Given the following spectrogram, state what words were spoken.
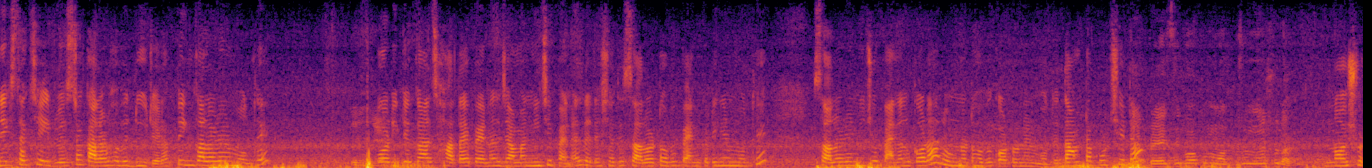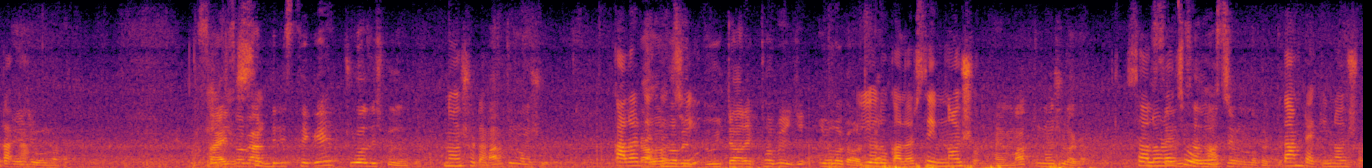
নেক্সট থাকছে এই ড্রেসটা কালার হবে দুইটা এটা পিঙ্ক কালারের মধ্যে। বডিতে কাজ হাতায় প্যানেল জামার নিচে প্যানেল এটার সাথে সালোয়ারটা হবে প্যান কাটিং এর মধ্যে। সালোয়ারের নিচে প্যানেল করা আর অন্যটা হবে কটনের মধ্যে। দামটা পড়ছে এটা? প্রাইস দিব মাত্র নয়শো টাকা। নয়শো এই টাকা যে ওড়নাটা সাইজ হবে same। আটত্রিশ থেকে চুয়াল্লিশ পর্যন্ত। নয়শো টাকা। মাত্র নয়শো। কালার কালার হবে দেখাচ্ছি। দুইটা আরেকটা হবে yellow colour yellow colour same নয়শো। হ্যাঁ মাত্র নয়শো টাকা। সালোয়ার আছে থাকবে দামটা কি? নয়শো।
